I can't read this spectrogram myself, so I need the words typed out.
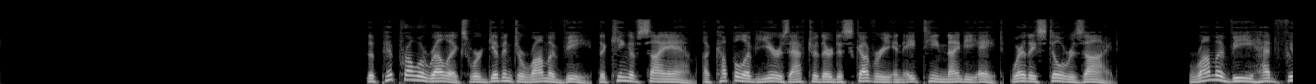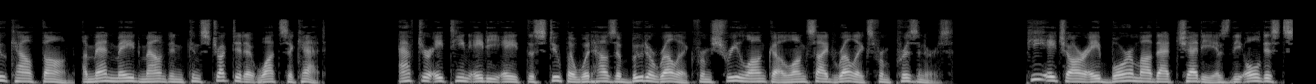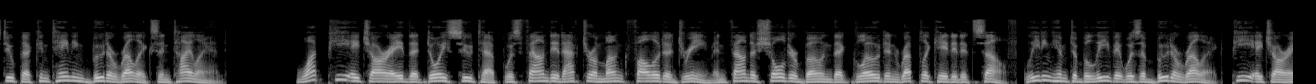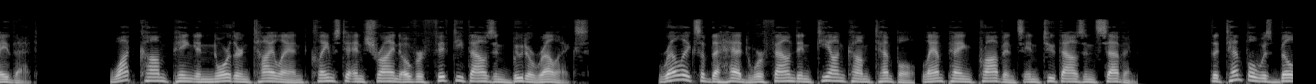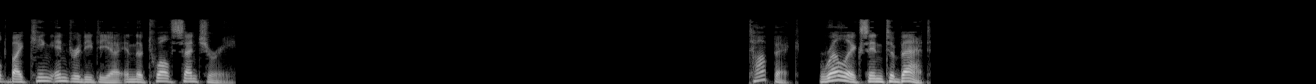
The Piprahwa relics were given to Rama V the King of Siam a couple of years after their discovery in 1898, where they still reside. Rama V had Phu Khao Thong, a man-made mountain constructed at Wat Saket. After 1888 the stupa would house a Buddha relic from Sri Lanka alongside relics from prisoners. Phra Boromathat Chedi is the oldest stupa containing Buddha relics in Thailand. Wat Phra that Doi Suthep was founded after a monk followed a dream and found a shoulder bone that glowed and replicated itself, leading him to believe it was a Buddha relic. Phra that Wat Kam Ping in northern Thailand claims to enshrine over 50,000 Buddha relics. Relics of the head were found in Tiankham Temple, Lampang Province in 2007. The temple was built by King Indraditya in the 12th century. Relics in Tibet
